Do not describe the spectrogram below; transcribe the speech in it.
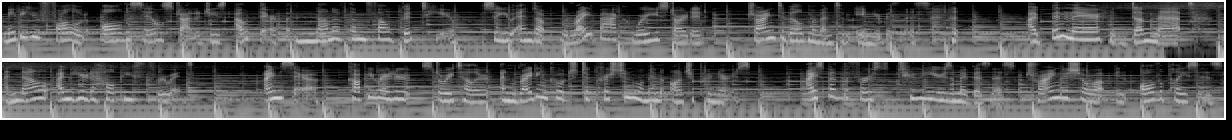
Maybe you followed all the sales strategies out there, but none of them felt good to you. So you end up right back where you started, trying to build momentum in your business. I've been there, done that, and now I'm here to help you through it. I'm Sarah, copywriter, storyteller, and writing coach to Christian women entrepreneurs. I spent the first two years in my business trying to show up in all the places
